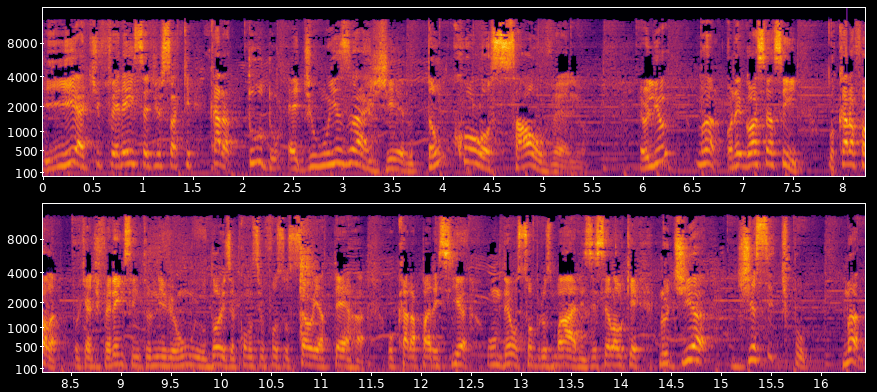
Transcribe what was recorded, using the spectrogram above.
E a diferença disso aqui, cara, tudo é de um exagero tão colossal, velho. Eu li, o- mano, o negócio é assim, o cara fala, porque a diferença entre o nível 1 e o 2 é como se fosse o céu e a terra. O cara parecia um deus sobre os mares e sei lá o que. No dia, dia se, tipo, mano,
